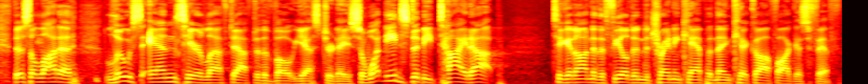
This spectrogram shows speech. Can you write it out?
there's a lot of loose ends here left after the vote yesterday. So what needs to be tied up to get onto the field into training camp and then kick off August fifth?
